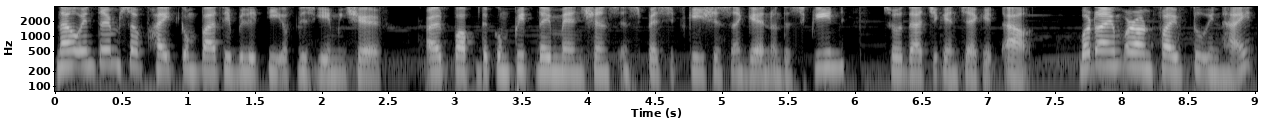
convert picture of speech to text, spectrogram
Now in terms of height compatibility of this gaming chair, I'll pop the complete dimensions and specifications again on the screen so that you can check it out. But I'm around 5'2 in height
